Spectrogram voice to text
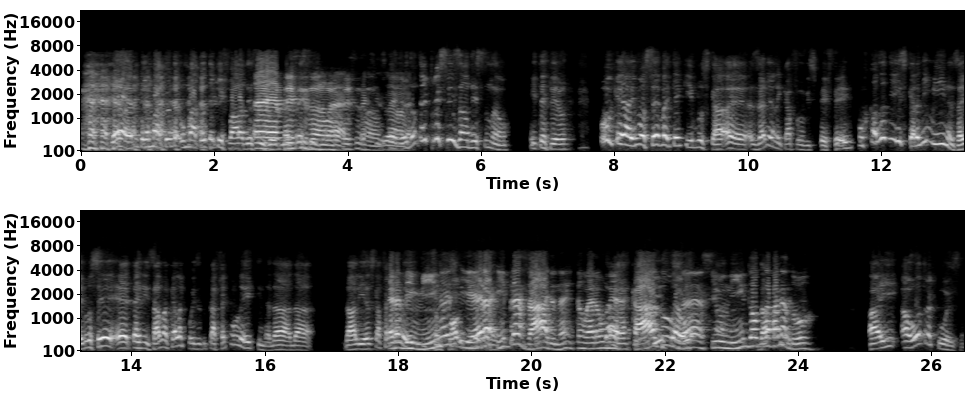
É, o Matheus é que fala desse é, jeito, né? precisão, é, precisão. precisão. É. Não tem precisão disso, não. Entendeu? Porque aí você vai ter que ir buscar. É, Zé de Alencar foi um vice-prefeito por causa disso, que era de Minas. Aí você eternizava aquela coisa do café com leite, né? Da, da, da Aliança Café Era com Leite. Era de Minas e era empresário, né? Então era o é, mercado é, né? se unindo ao trabalhador. Aí a outra coisa,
